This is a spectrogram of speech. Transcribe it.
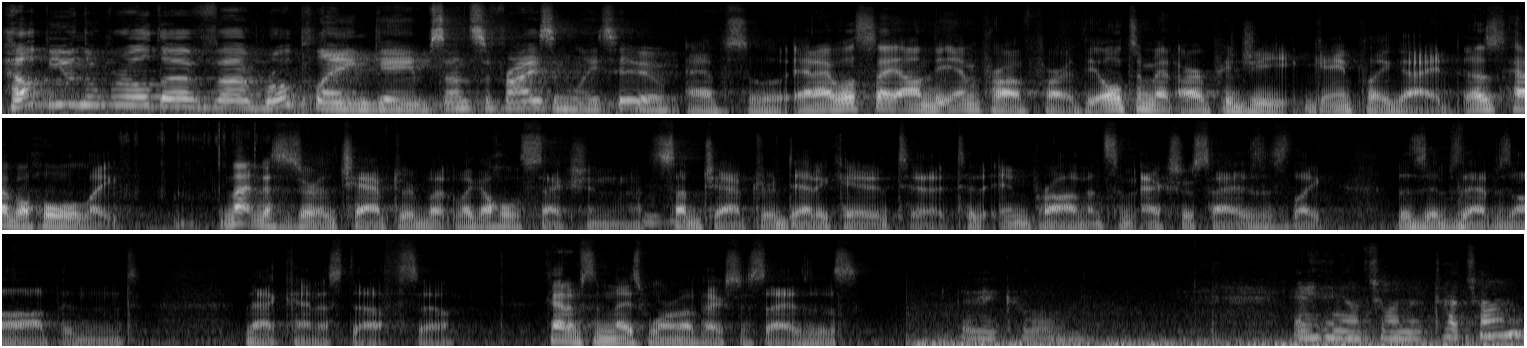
help you in the world of uh, role playing games, unsurprisingly too. Absolutely. And I will say on the improv part, the Ultimate RPG gameplay guide does have a whole like not necessarily a chapter, but like a whole section, a subchapter dedicated to, to the improv and some exercises like the zip zap zop and that kind of stuff. So kind of some nice warm up exercises. very cool. Anything else you want to touch on?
